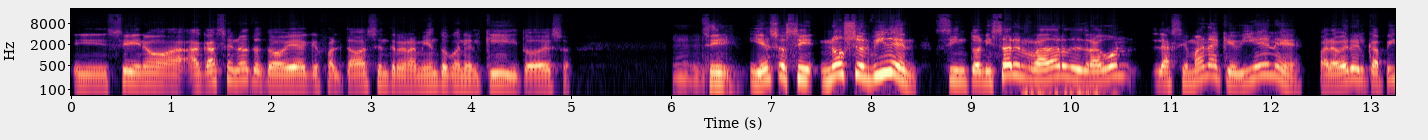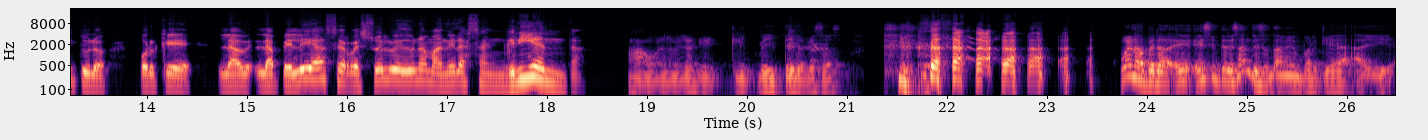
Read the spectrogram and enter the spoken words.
Y sí, no, acá se nota todavía que faltaba ese entrenamiento con el ki y todo eso. Eh, Sí, y eso sí, no se olviden sintonizar el radar del dragón la semana que viene para ver el capítulo, porque la, la pelea se resuelve de una manera sangrienta. Ah, bueno, mirá que clickbaitero que sos. Bueno, pero e- es interesante eso también, porque hay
